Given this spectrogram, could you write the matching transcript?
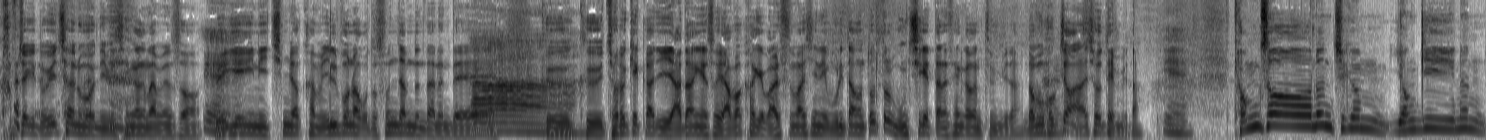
갑자기 노회찬 의원님이 생각나면서 예. 외계인이 침략하면 일본하고도 손잡는다는데 그그 아. 그, 그 저렇게까지 야당에서 야박하게 말씀하시니 우리 당은 똘똘 뭉치겠다는 생각은 듭니다. 너무 걱정 안 하셔도 됩니다. 예. 경선은 지금 연기는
